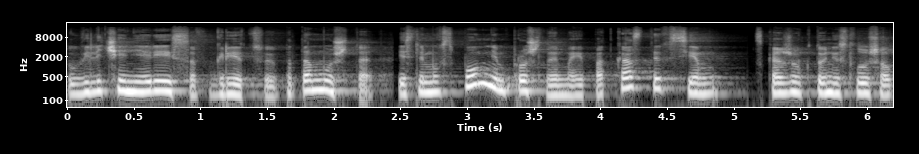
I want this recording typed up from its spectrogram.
увеличение рейсов в Грецию? Потому что, если мы вспомним прошлые мои подкасты, всем Скажу, кто не слушал,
